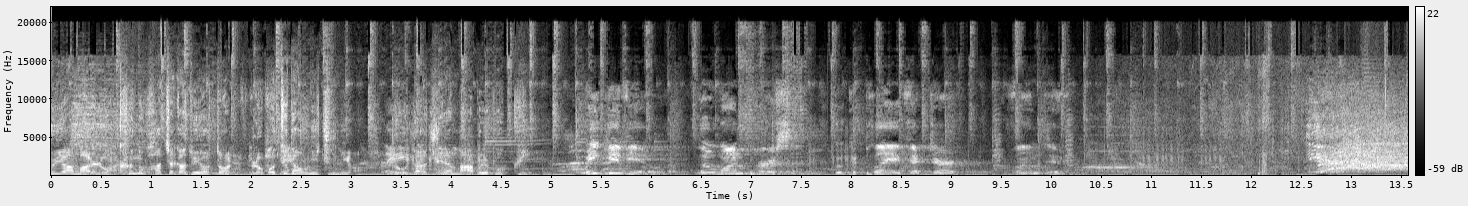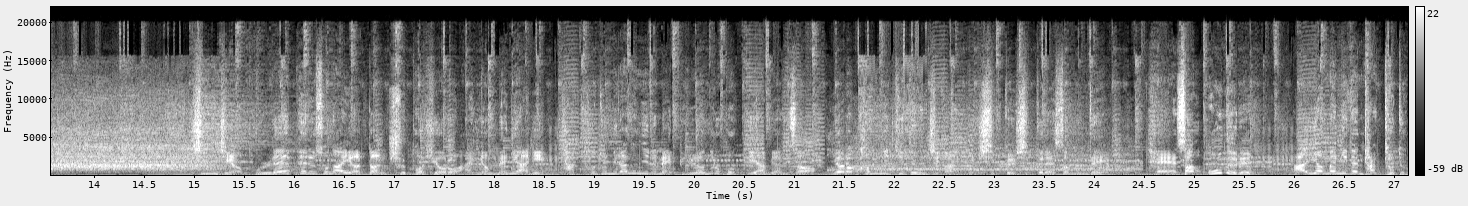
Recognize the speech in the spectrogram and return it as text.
그야말로 큰 화제가 되었던 로버트 다우니 주니어 로다주의 마블 복귀 We give you the one person who could play Victor Von Doom. 심지어 본래의 페르소나였던 슈퍼히어로 아이언맨이 아닌 닥터둠이라는 이름의 빌런으로 복귀하면서 여러 커뮤니티 등지가 또 시끌시끌했었는데요. 해서 오늘은 아이언맨이 된 닥터둠,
